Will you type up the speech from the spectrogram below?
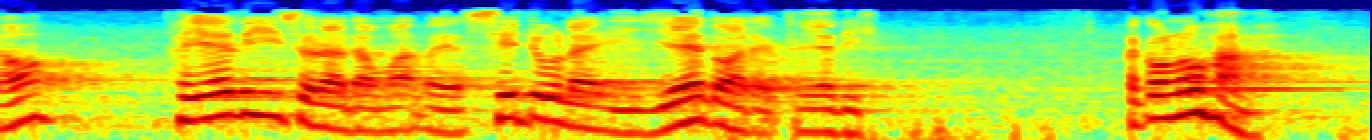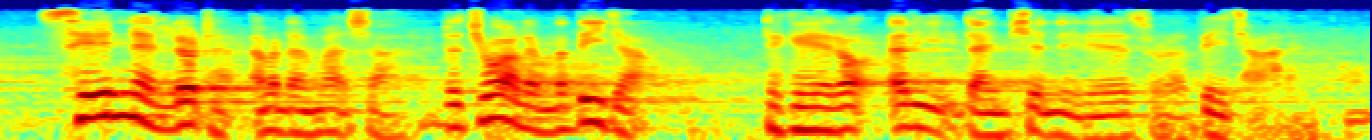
နော်ဖယဲသီးဆိုတာတောင်မှပဲဆေးတို့လိုက်ရင်ရဲသွားတဲ့ဖယဲသီး အကုန်လုံးဟာဆေးနဲ့လွတ်တာအမတန်မှရှာတယ်တချို့ကလည်းမသိကြဘူးတကယ်တော့အဲ့ဒီအတိုင်းဖြစ်နေတယ်ဆိုတာသိချတယ်ဟုတ်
